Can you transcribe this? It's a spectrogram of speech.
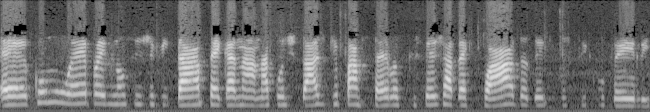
é, como é para ele não se endividar, pegar na, na, quantidade de parcelas que seja adequada dentro do ciclo dele,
